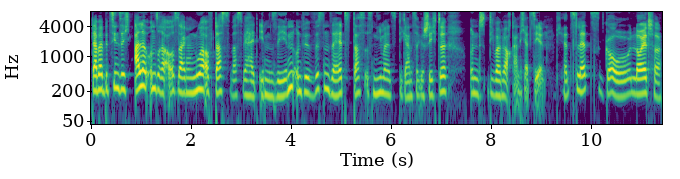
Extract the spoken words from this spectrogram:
Dabei beziehen sich alle unsere Aussagen nur auf das, was wir halt eben sehen. Und wir wissen selbst, das ist niemals die ganze Geschichte. Und die wollen wir auch gar nicht erzählen. Jetzt let's go, Leute.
